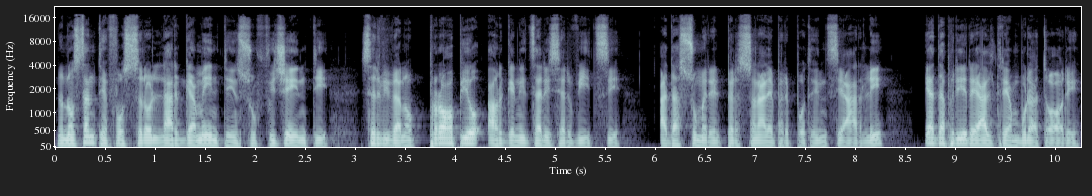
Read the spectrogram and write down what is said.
nonostante fossero largamente insufficienti, servivano proprio a organizzare i servizi, ad assumere il personale per potenziarli e ad aprire altri ambulatori.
